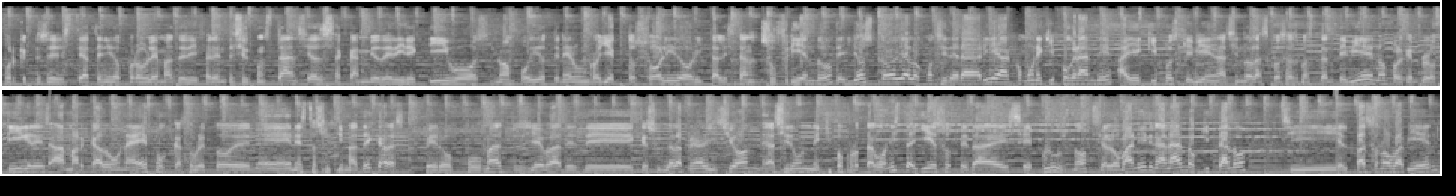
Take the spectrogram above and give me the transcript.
porque pues, este, ha tenido problemas de diferentes circunstancias, a cambio de directivos, no han podido tener un proyecto sólido, ahorita le están sufriendo. Yo todavía lo consideraría como un equipo grande. Hay equipos que vienen haciendo las cosas bastante bien, ¿no? Por ejemplo, Tigres ha marcado una época, sobre todo en, en estas últimas décadas, pero Pumas pues lleva desde que subió a la primera división, ha sido un equipo protagonista y eso te da ese plus, ¿no? Se lo van a ir ganando, quitando si el paso no va bien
